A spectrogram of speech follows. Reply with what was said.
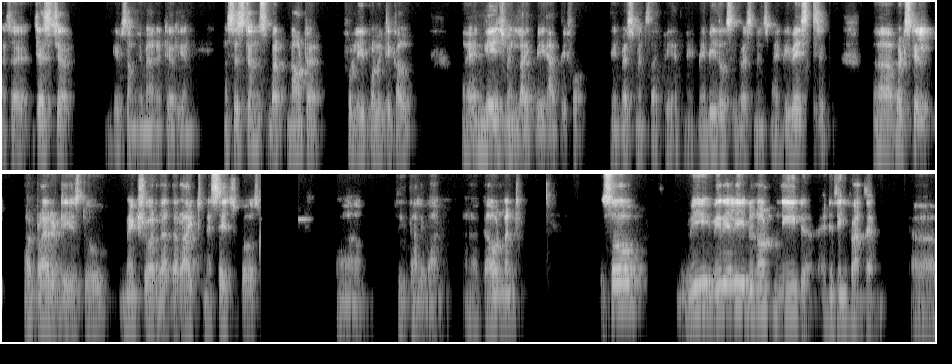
as a gesture, give some humanitarian assistance, but not a fully political uh, engagement like we had before, the investments that we had made. Maybe those investments might be wasted, uh, but still our priority is to make sure that the right message goes uh, the Taliban uh, government. So we, we really do not need anything from them uh,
